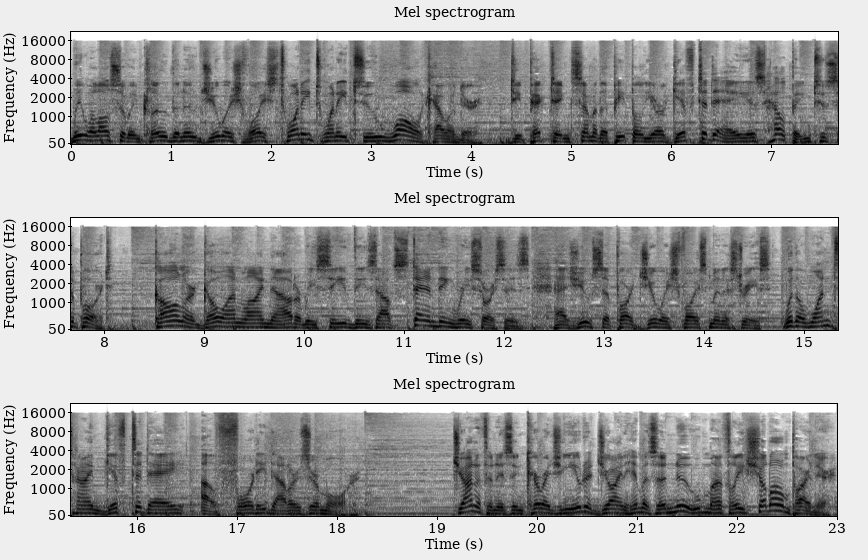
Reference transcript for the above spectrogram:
We will also include the new Jewish Voice 2022 wall calendar, depicting some of the people your gift today is helping to support. Call or go online now to receive these outstanding resources as you support Jewish Voice Ministries with a one time gift today of $40 or more. Jonathan is encouraging you to join him as a new monthly Shalom partner.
